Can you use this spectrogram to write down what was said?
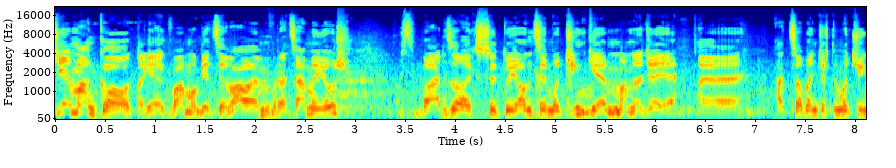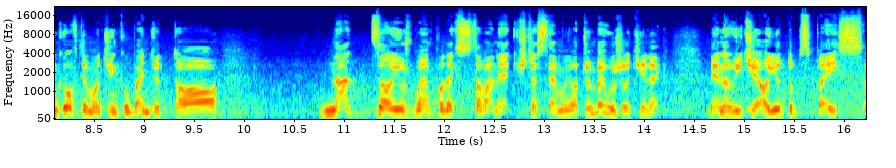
Siemanko, tak jak Wam obiecywałem, wracamy już z bardzo ekscytującym odcinkiem, mam nadzieję. E, a co będzie w tym odcinku? W tym odcinku będzie to, na co już byłem podekscytowany jakiś czas temu i o czym był już odcinek, mianowicie o YouTube Space.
